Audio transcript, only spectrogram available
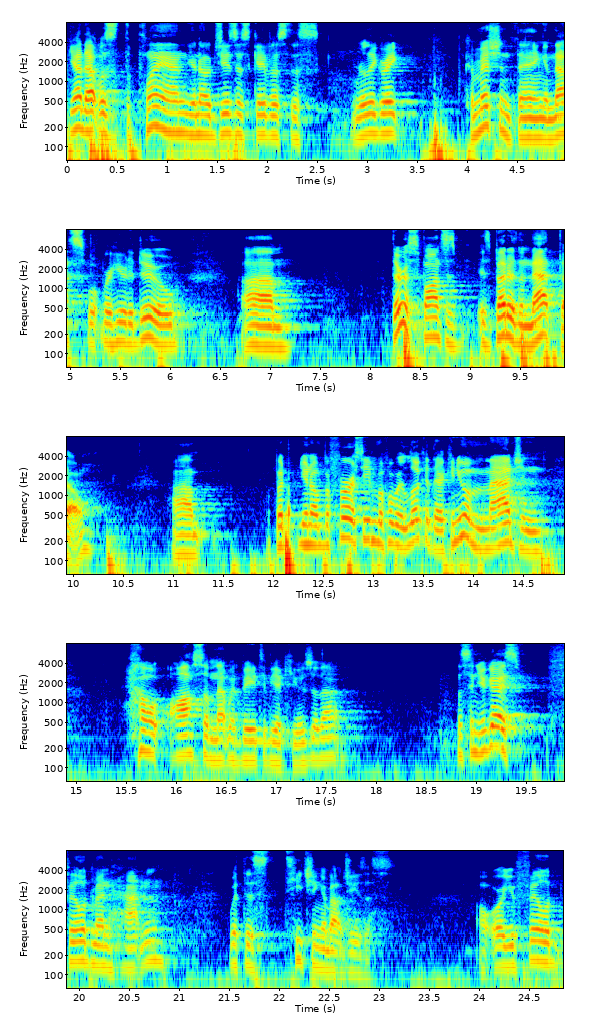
yeah, that was the plan. You know, Jesus gave us this really great commission thing, and that's what we're here to do. Um, their response is, is better than that, though. Um, but, you know, but first, even before we look at there, can you imagine how awesome that would be to be accused of that? Listen, you guys filled Manhattan with this teaching about Jesus. Or you filled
